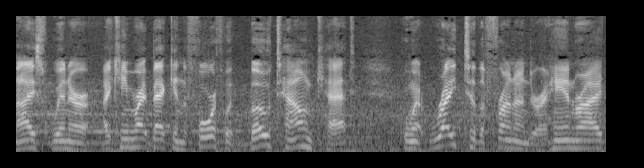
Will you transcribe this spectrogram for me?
Nice winner. I came right back in the fourth with Bo Town Cat, who went right to the front under a hand ride.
